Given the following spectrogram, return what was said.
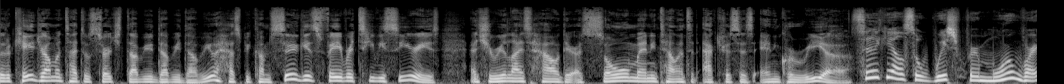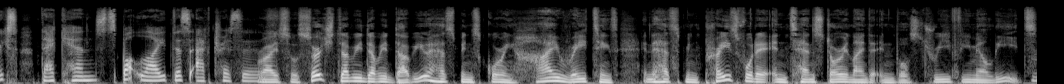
So the K-drama title search WWW has become Seulgi's favorite TV series, and she realized how there are so many talented actresses in Korea. 슬기 also wished for more works that can spotlight these actresses. Right, so Search WWW has been scoring high ratings and it has been praised for the intense storyline that involves three female leads.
